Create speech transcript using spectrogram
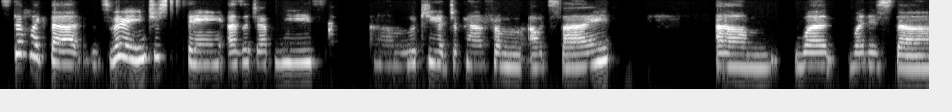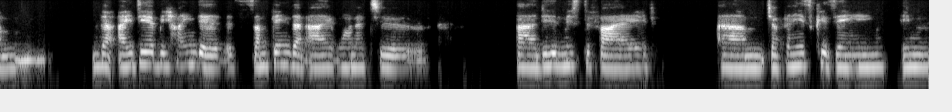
stuff like that. It's very interesting as a japanese um, looking at japan from outside. Um, what what is the um, the idea behind it? It's something that i wanted to uh, demystified um, Japanese cuisine, in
